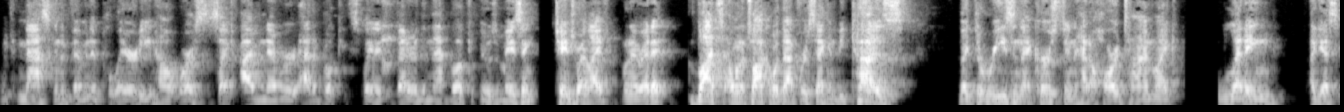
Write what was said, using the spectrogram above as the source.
like masculine and feminine polarity and how it works, it's like I've never had a book explain it better than that book. It was amazing. Changed my life when I read it. But I want to talk about that for a second because like the reason that Kirsten had a hard time like letting, I guess,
